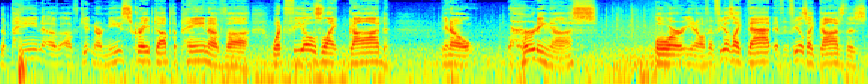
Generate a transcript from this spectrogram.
the pain of, of getting our knees scraped up, the pain of uh, what feels like God, you know, hurting us Or, you know, if it feels like that, if it feels like God's this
